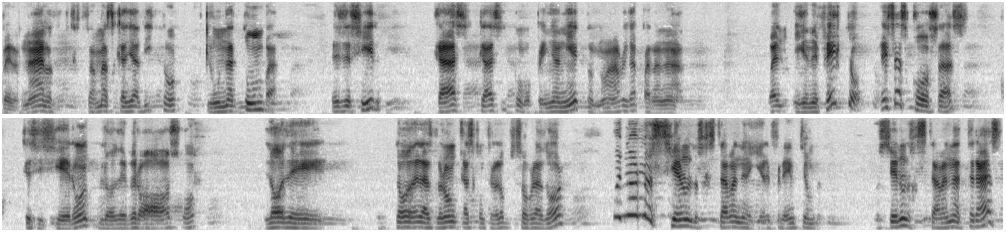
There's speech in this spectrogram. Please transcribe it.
Bernardo, que está más calladito que una tumba. Es decir, casi, casi como Peña Nieto, no habla para nada. Bueno, y en efecto, esas cosas que se hicieron, lo de Broso, lo de todas las broncas contra López Obrador, pues no lo hicieron los que estaban ahí al frente, hombre. Lo hicieron los que estaban atrás.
